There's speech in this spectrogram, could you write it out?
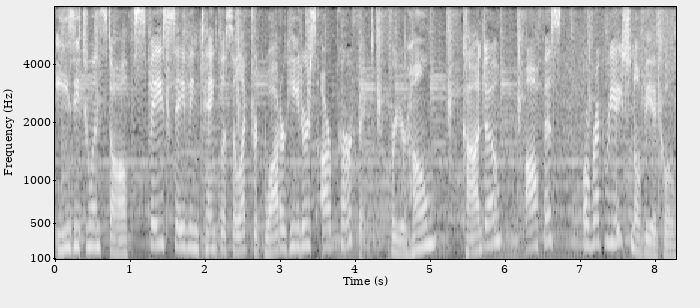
easy to install, space saving tankless electric water heaters are perfect for your home, condo, office, or recreational vehicle,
